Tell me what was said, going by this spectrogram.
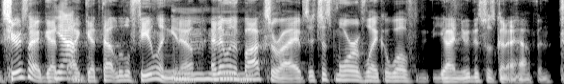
seriously, I get Yeah. Mm-hmm. I get that little feeling, you know. And then when the box arrives, it's just more of like, a, well, yeah, I knew this was going to happen.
